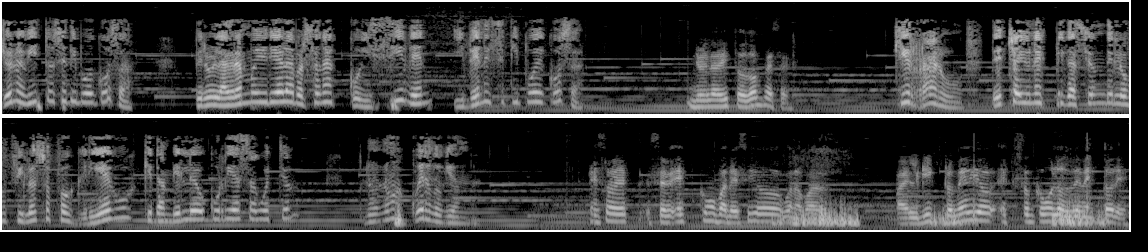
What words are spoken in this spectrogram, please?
yo no he visto ese tipo de cosas. Pero la gran mayoría de las personas coinciden y ven ese tipo de cosas. Yo lo he visto dos veces. Qué raro. De hecho, hay una explicación de los filósofos griegos que también le ocurría esa cuestión. No, no me acuerdo qué onda. Eso es, se- es como parecido, bueno, para, para el geek promedio son como los dementores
